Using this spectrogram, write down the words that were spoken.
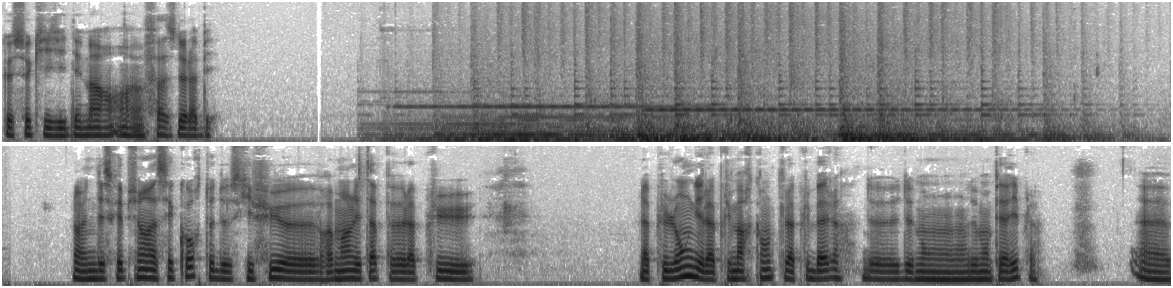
que ceux qui démarrent en face de la baie. Alors une description assez courte de ce qui fut euh, vraiment l'étape euh, la plus la plus longue et la plus marquante, la plus belle de, mon de mon périple. Euh,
